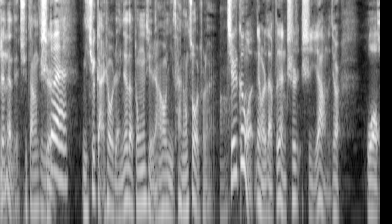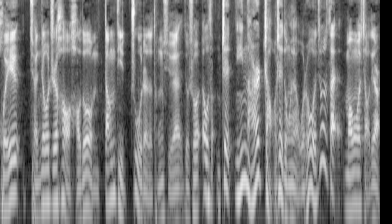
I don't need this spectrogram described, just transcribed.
真的得去当地，是对。你去感受人家的东西，然后你才能做出来啊。其实跟我那会儿在福建吃是一样的，就是我回泉州之后，好多我们当地住着的同学就说：“哎，我操，这你哪儿找这东西？”我说：“我就是在某某小地儿，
